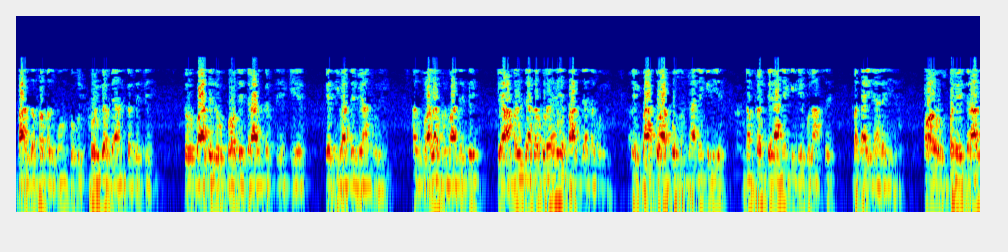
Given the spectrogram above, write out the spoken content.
بعض دفعہ مضمون کو کچھ کھول کر بیان کر دیتے ہیں۔ تو بعض لوگ بہت اعتراض کرتے ہیں کہ یہ کیسی باتیں بیان ہو رہی حضرت والا فرما دیتے کہ عمل زیادہ برا ہے یا بات زیادہ بری ایک بات تو آپ کو سمجھانے کے لیے، نفرت دلانے کے لیے گناہ سے بتائی جا رہی ہے۔ اور اس پر اعتراض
